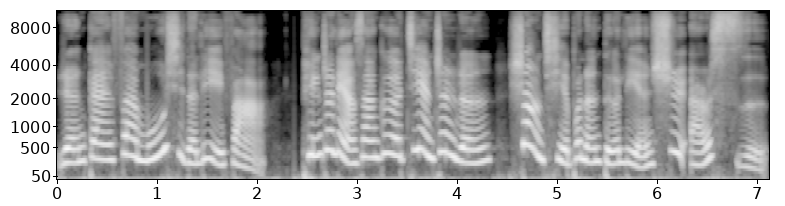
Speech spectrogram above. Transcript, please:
人干犯母喜的立法，凭着两三个见证人尚且不能得连续而死，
